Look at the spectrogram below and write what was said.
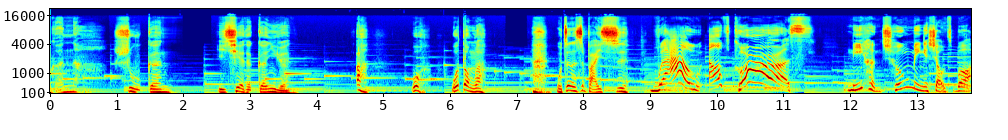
根呐、树根，一切的根源。啊，我我懂了。唉，我真的是白痴。Wow，of course，你很聪明啊，小子 boy。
